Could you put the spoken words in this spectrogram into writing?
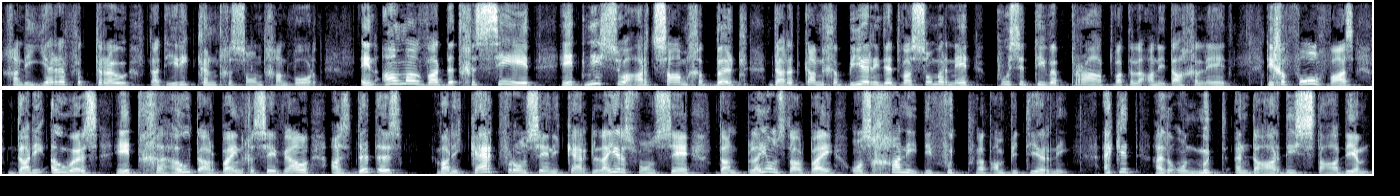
gaan die Here vertrou dat hierdie kind gesond gaan word." En almal wat dit gesê het, het nie so hardsaam gebid dat dit kan gebeur nie. Dit was sommer net positiewe praat wat hulle aan die dag gelê het. Die gevolg was dat die ouers het gehou daarby en gesê, "Wel, as dit is wat die kerk vir ons sê en die kerkleiers vir ons sê, dan bly ons daarby. Ons gaan nie die voet laat amputeer nie." Ek het hulle ontmoet in daardie stadium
